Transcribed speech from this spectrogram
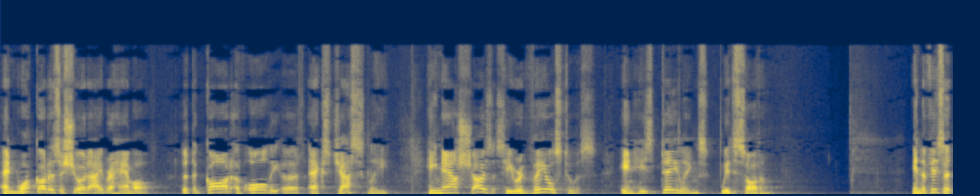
And what God has assured Abraham of, that the God of all the earth acts justly, he now shows us, he reveals to us in his dealings with Sodom. In the visit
